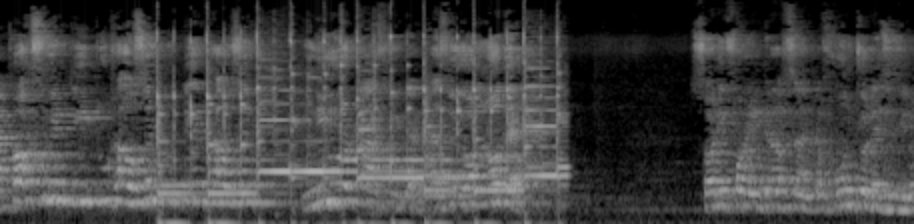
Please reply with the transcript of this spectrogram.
approximately 2000 to 10000 neurotransmitter as you all know that sorry for interruption একটা ফোন চলে এসেছিল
